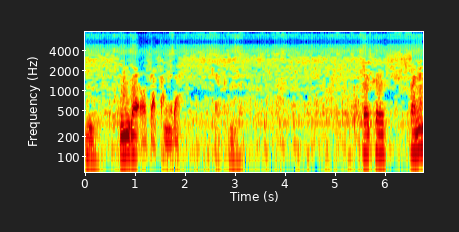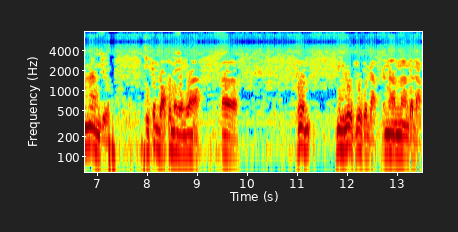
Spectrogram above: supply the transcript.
อืมมันแยกออกจากกันไม่ได้คือคือวันนั้นนั่งอยู่จิตก็บอกขึ้นมาเองว่า เออเมื่อมีรูปรูปก็ดับนามนามก็ดับ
